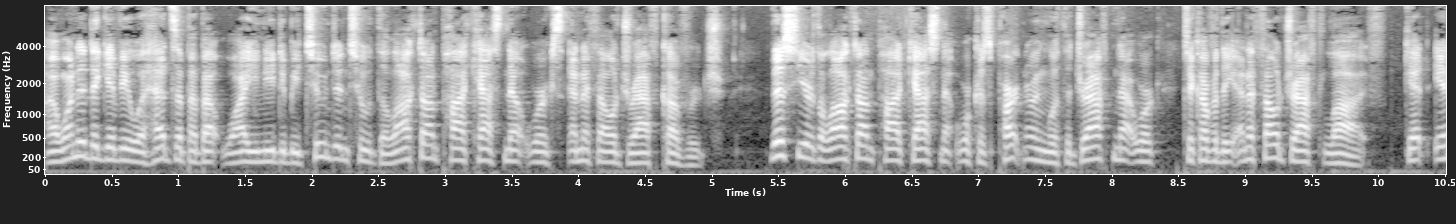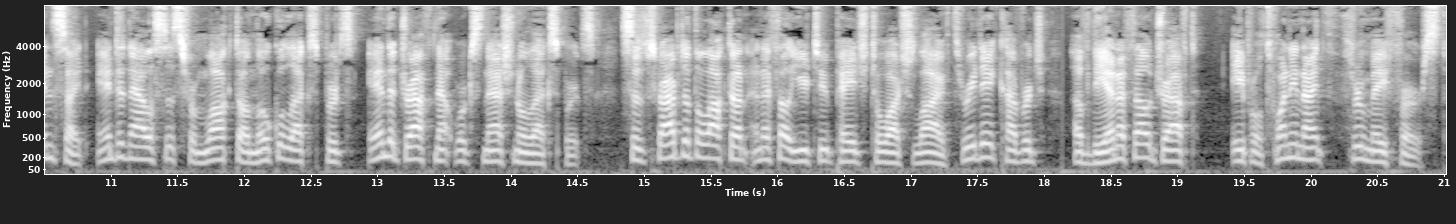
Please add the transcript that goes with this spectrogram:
I wanted to give you a heads up about why you need to be tuned into the Locked On Podcast Network's NFL draft coverage. This year, the Locked On Podcast Network is partnering with the Draft Network to cover the NFL Draft live. Get insight and analysis from Locked On local experts and the Draft Network's national experts. Subscribe to the Locked On NFL YouTube page to watch live three day coverage of the NFL Draft April 29th through May 1st.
